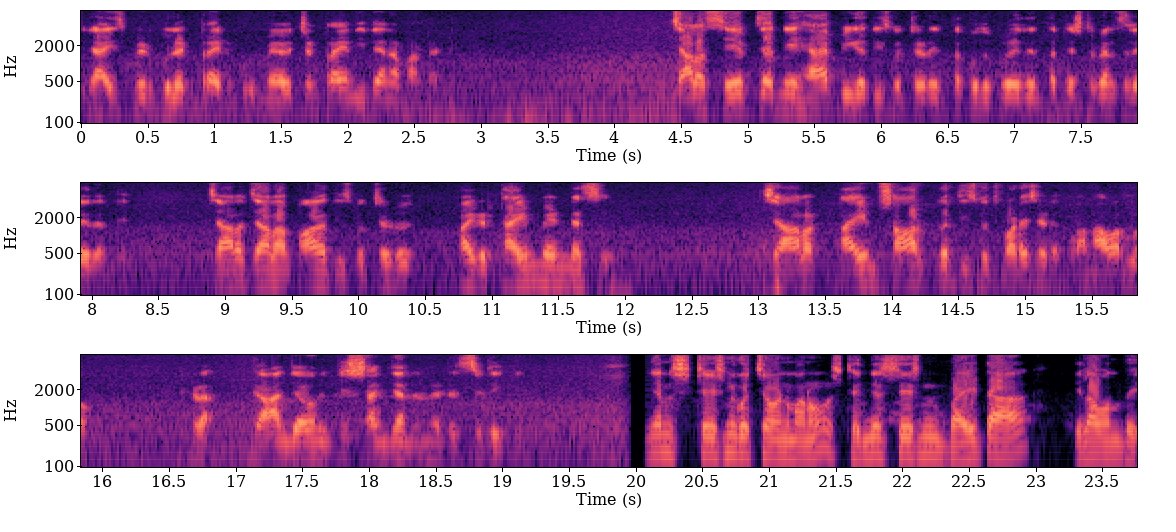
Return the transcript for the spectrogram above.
ఇది హై స్పీడ్ బుల్లెట్ ట్రైన్ ఇప్పుడు మేము వచ్చిన ట్రైన్ ఇదేనమాట అండి. చాలా సేఫ్ జర్నీ హ్యాపీగా తీసుకొచ్చాడు. ఇంత కుదిపోయేది ఇంత డిస్టర్బెన్స్ లేదండి. చాలా చాలా బాగా తీసుకొచ్చాడు. పైగా టైం మెయింటెనెన్స్ చాలా టైం షార్ప్గా తీసుకొచ్చి పడేసాడు వన్ అవర్లో ఇక్కడ గాంజావ్ నుంచి షంజన్ అనే సిటీకి షంజన్ స్టేషన్కి వచ్చామండి మనం. షంజన్ స్టేషన్ బయట ఇలా ఉంది.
